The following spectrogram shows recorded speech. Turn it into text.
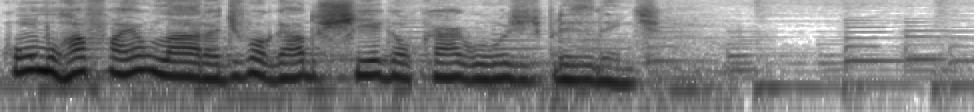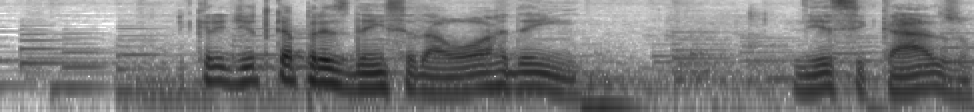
Como Rafael Lara, advogado, chega ao cargo hoje de presidente? Acredito que a presidência da ordem, nesse caso,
